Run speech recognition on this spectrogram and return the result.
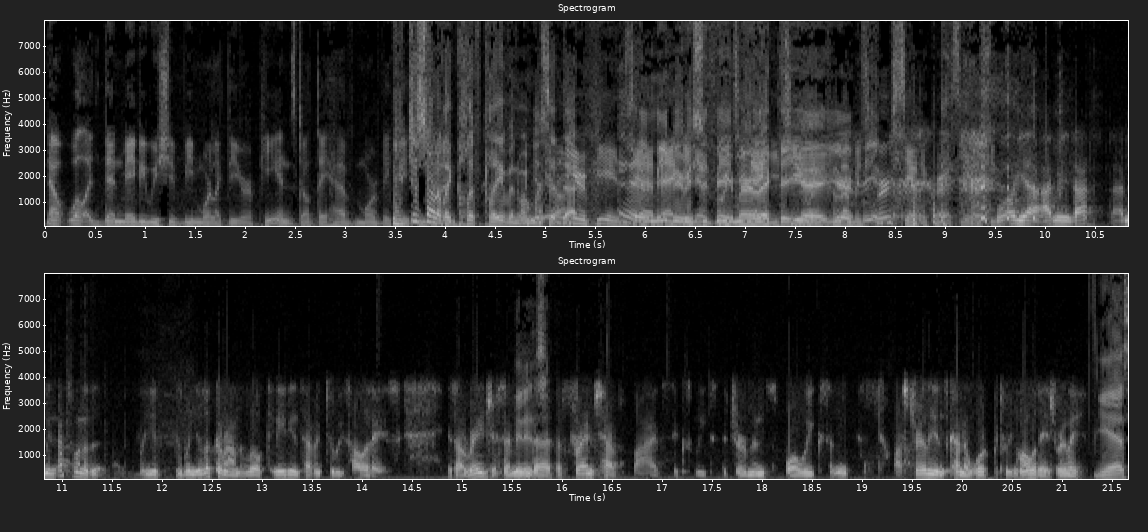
Now well then maybe we should be more like the Europeans don't they have more vacation You just sounded time? like Cliff Clavin when Oh you said God. that. Europeans Yeah, uh, maybe we should be more like the uh, when Columbus European. first sailed across the ocean Well, yeah, I mean that's I mean that's one of the when you when you look around the world, Canadians having two weeks holidays is outrageous. I mean, the, the French have five, six weeks, the Germans four weeks, and Australians kind of work between holidays. Really, Yes,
